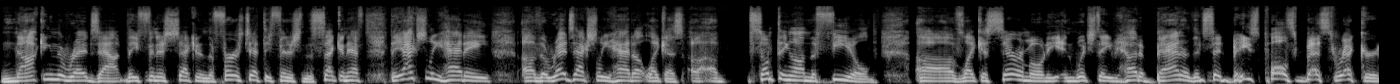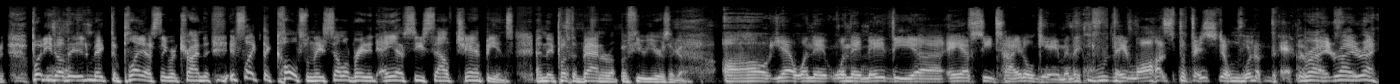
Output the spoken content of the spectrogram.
knocking the Reds out. They finished second in the first half. They finished in the second half. They actually had a, uh, the Reds actually had a, like a, a, something on the field of like a ceremony in which they had a banner that said baseball's best record, but you know, they didn't make the playoffs. They were trying to, it's like the Colts when they celebrated AFC South champions and they put the banner up a few years ago. Oh yeah, when they when they made the uh, AFC title game and they they lost, but they still put a banner. Right, right, right.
